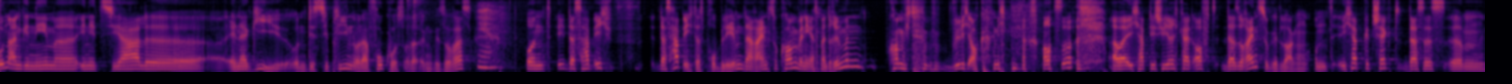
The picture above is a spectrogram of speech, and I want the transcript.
unangenehme initiale Energie und Disziplin oder Fokus oder irgendwie sowas. Ja. Und das habe ich, das habe ich das Problem, da reinzukommen. Wenn ich erstmal drin bin, komme ich, will ich auch gar nicht mehr nach Hause. Aber ich habe die Schwierigkeit oft, da so reinzugelangen. Und ich habe gecheckt, dass es ähm,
